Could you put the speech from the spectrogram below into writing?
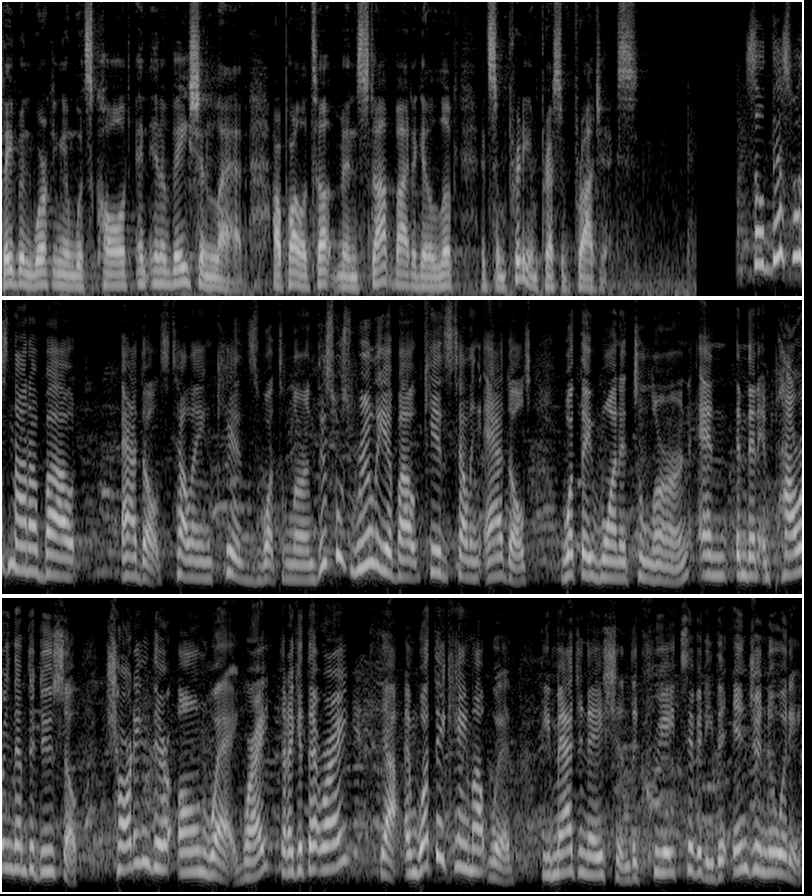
They've been working in what's called an innovation lab. Our Paula Tutman stopped by to get a look at some pretty impressive projects. So this was not about adults telling kids what to learn. This was really about kids telling adults what they wanted to learn and, and then empowering them to do so, charting their own way, right? Did I get that right? Yes. Yeah, and what they came up with, the imagination, the creativity, the ingenuity,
